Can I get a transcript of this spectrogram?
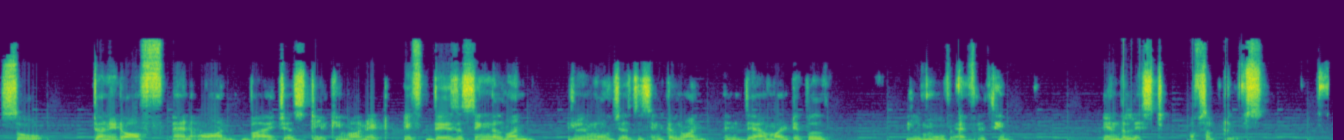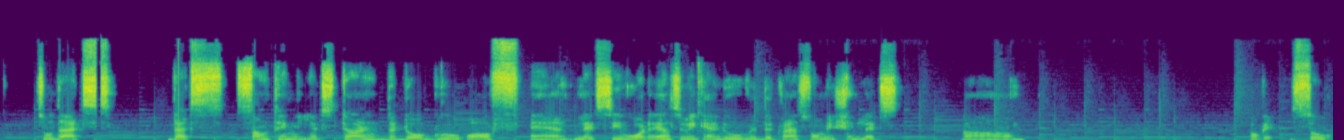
So turn it off and on by just clicking on it. If there is a single one it will move just the single one. And if there are multiple it will move everything in the list of subtools. So that's that's something. Let's turn the doggo off and let's see what else we can do with the transformation. Let's um, okay so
